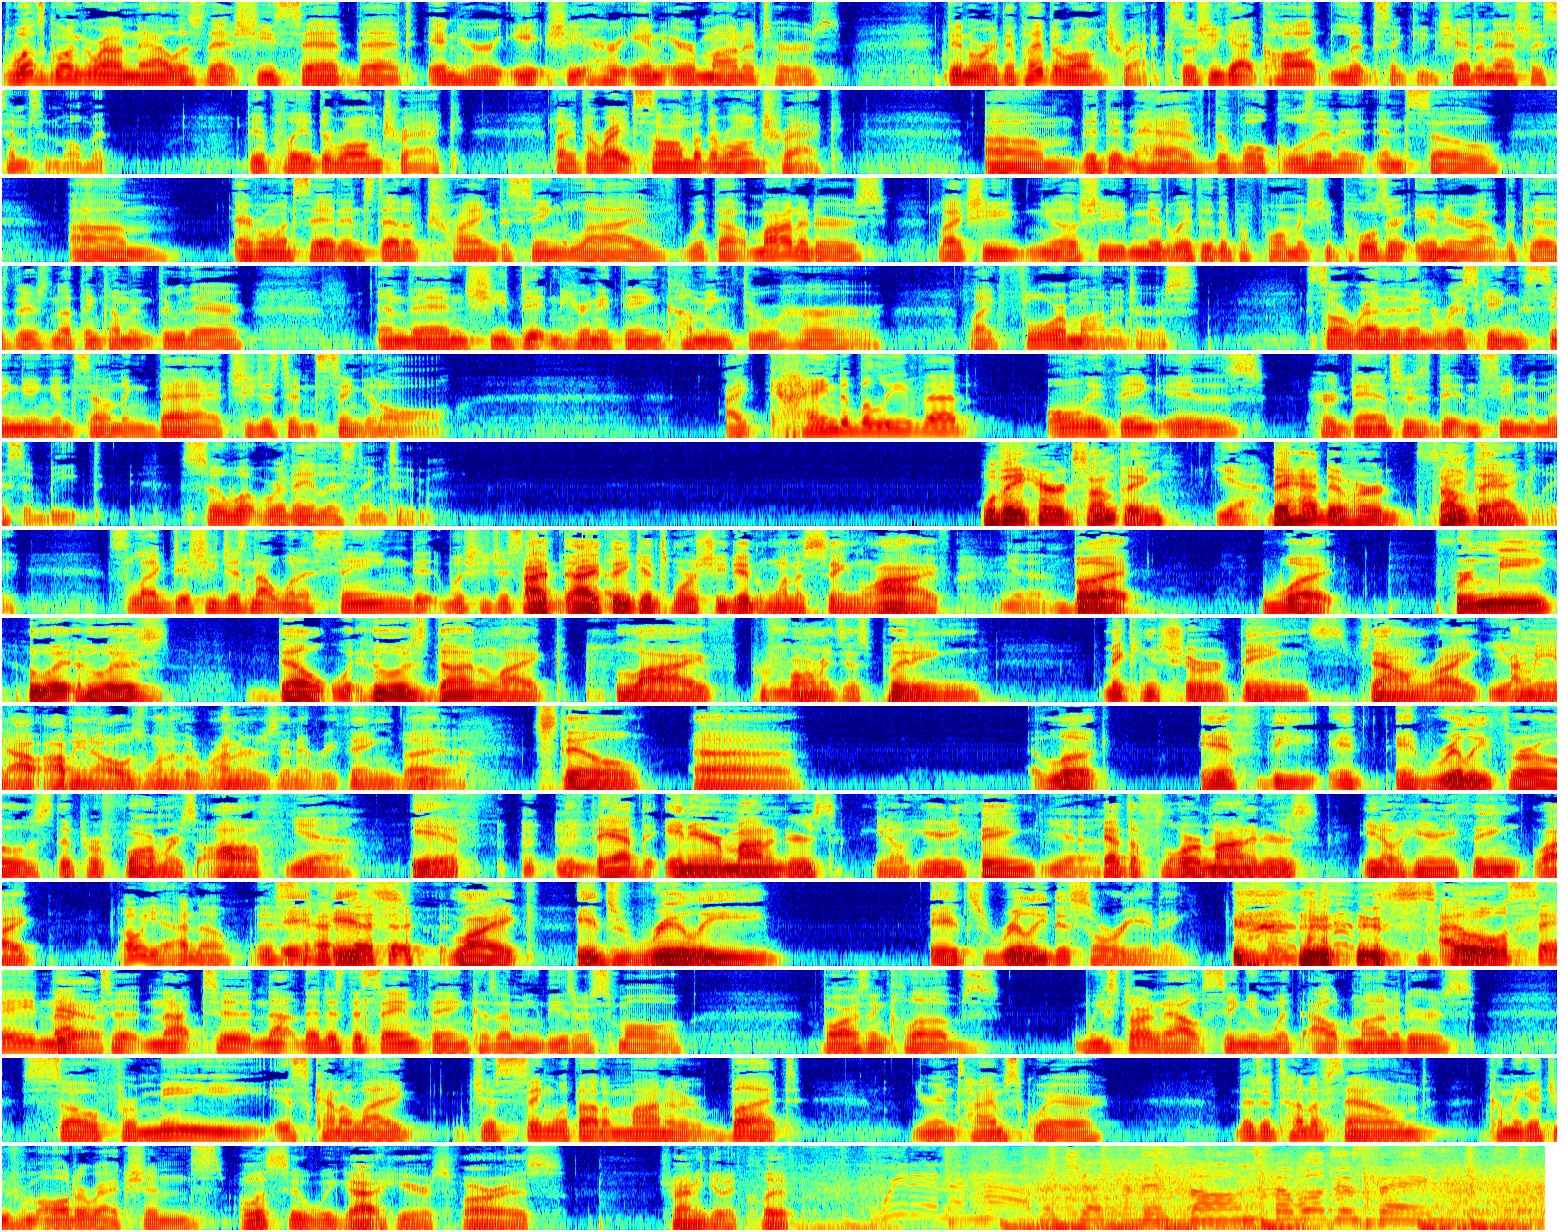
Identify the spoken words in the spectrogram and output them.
what's going around now is that she said that in her ear, she her in ear monitors didn't work. They played the wrong track, so she got caught lip syncing. She had an Ashlee Simpson moment. They played the wrong track, like the right song but the wrong track. Um, they didn't have the vocals in it, and so um, everyone said instead of trying to sing live without monitors, like she, you know, she midway through the performance, she pulls her in ear out because there's nothing coming through there, and then she didn't hear anything coming through her like floor monitors. So rather than risking singing and sounding bad, she just didn't sing at all. I kind of believe that. Only thing is, her dancers didn't seem to miss a beat. So what were they listening to? well, they heard something. Yeah, They had to have heard something. exactly. So like, did she just not want to sing? Did was she just? I. I think it's more she didn't want to sing live. Yeah. But what for me, who who has dealt with, who has done like live performances, putting, making sure things sound right. Yeah. I mean, I, I mean, I was one of the runners and everything, but Yeah. still, uh, look, if the it it really throws the performers off Yeah. if if they have the in ear monitors, you don't hear anything. Yeah. You have the floor monitors, you don't hear anything. Like Oh yeah, I know. It's, it, it's like it's really it's really disorienting mm-hmm. So, I will say not yeah. to not to not that it's the same thing because I mean these are small bars and clubs. We started out singing without monitors, so for me it's kind of like just sing without a monitor. But you're in Times Square. There's a ton of sound coming at you from all directions. Let's see what we got here as far as trying to get a clip. We didn't have a check for this song, so we'll just say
